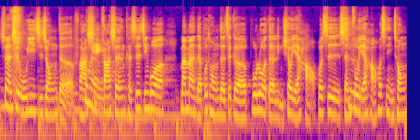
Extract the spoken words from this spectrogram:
虽然是无意之中的发生发生，可是经过慢慢的不同的这个部落的领袖也好，或是神父也好，是或是你从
